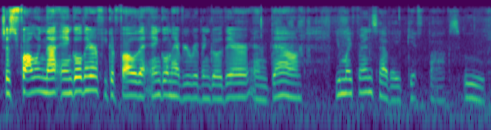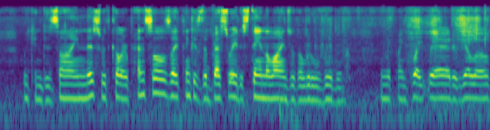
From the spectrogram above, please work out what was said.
just following that angle there. If you could follow that angle and have your ribbon go there and down, you, my friends, have a gift box. Ooh, we can design this with color pencils. I think is the best way to stay in the lines with a little ribbon. make mine bright red or yellow,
